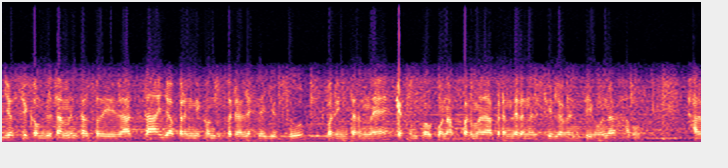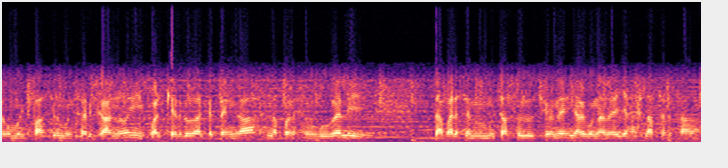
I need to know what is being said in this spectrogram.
yo soy completamente autodidacta, yo aprendí con tutoriales de YouTube por internet, que es un poco una forma de aprender en el siglo XXI, es algo, muy fácil, muy cercano y cualquier duda que tengas la pones en Google y te aparecen muchas soluciones y alguna de ellas es la acertada.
